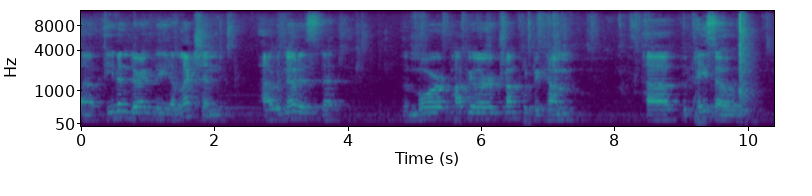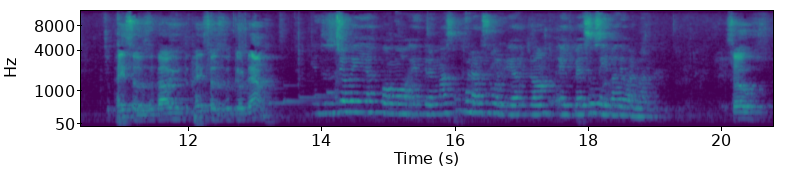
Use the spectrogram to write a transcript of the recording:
Uh, even during the election, I would notice that the more popular Trump would become, uh, the peso, the pesos, the value of the pesos would go down. Entonces yo veía como entre más popular se volvía Trump, el peso se iba devaluando. So,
